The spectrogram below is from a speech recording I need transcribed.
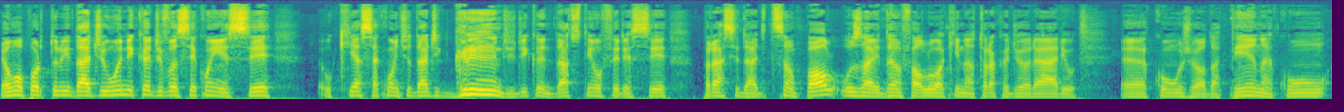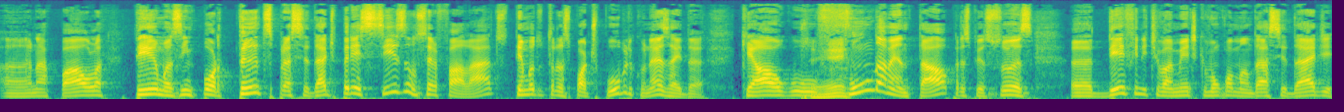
É uma oportunidade única de você conhecer o que essa quantidade grande de candidatos tem a oferecer para a cidade de São Paulo. O Zaidan falou aqui na troca de horário eh, com o Joel da Pena, com a Ana Paula. Temas importantes para a cidade precisam ser falados. Tema do transporte público, né, Zaidan? Que é algo Sim. fundamental para as pessoas uh, definitivamente que vão comandar a cidade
